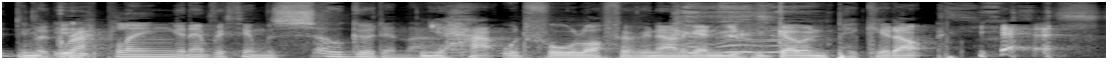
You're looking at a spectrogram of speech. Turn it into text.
the it- grappling and everything was so good in that. your hat would fall off every now and again. You could go and pick it up. Yes.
